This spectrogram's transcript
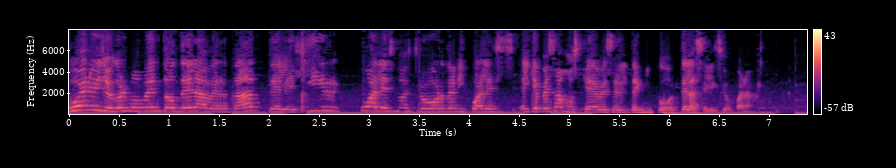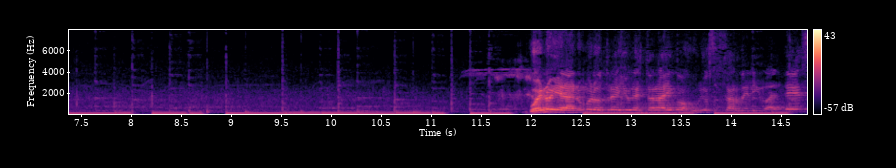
Bueno, y llegó el momento de la verdad, de elegir cuál es nuestro orden y cuál es el que pensamos que debe ser el técnico de la selección panameña. Bueno, y en la número 3 yo le traigo a Julio César Deli Valdés.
